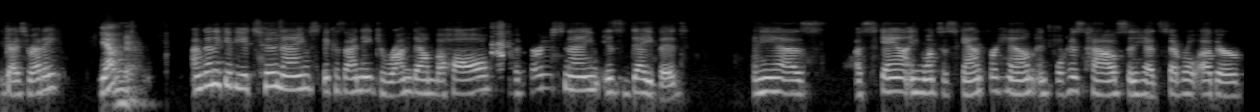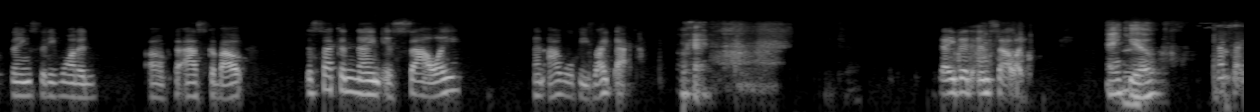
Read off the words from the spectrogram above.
You guys ready? Yep. Yeah. I'm going to give you two names because I need to run down the hall. The first name is David, and he has a scan. He wants a scan for him and for his house, and he had several other things that he wanted uh, to ask about. The second name is Sally, and I will be right back. Okay. David and Sally. Thank you. Okay.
